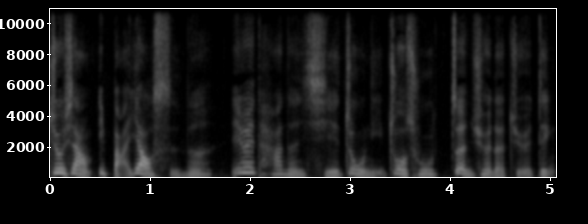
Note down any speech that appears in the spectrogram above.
就像一把钥匙呢？因为它能协助你做出正确的决定。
